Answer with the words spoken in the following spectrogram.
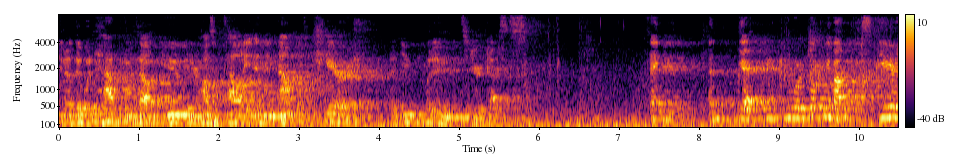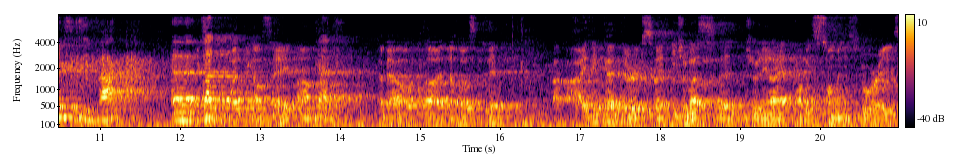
you know, they wouldn't happen without you and your hospitality and the amount of care that you put into your guests. Thank you. And yeah, you, you were talking about experiences, in fact. Uh, that, one thing I'll say um, about uh, the host, that, I think that there's, like each of us, uh, Jody and I have probably so many stories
